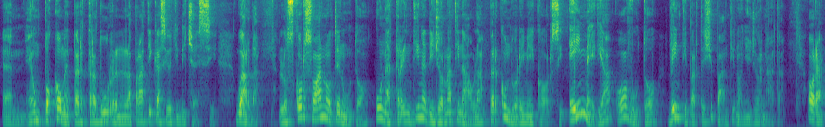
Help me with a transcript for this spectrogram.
Eh, è un po' come per tradurre nella pratica se io ti dicessi, guarda, lo scorso anno ho tenuto una trentina di giornate in aula per condurre i miei corsi e in media ho avuto 20 partecipanti in ogni giornata. Ora,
